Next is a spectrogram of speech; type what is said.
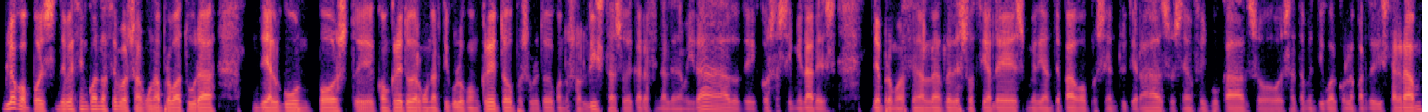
Luego, pues de vez en cuando hacemos alguna probatura de algún post eh, concreto, de algún artículo concreto, pues sobre todo cuando son listas o de cara a final de Navidad o de cosas similares de promocionar las redes sociales mediante pago, pues sean Twitter Ads o sean Facebook Ads o exactamente igual con la parte de Instagram.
